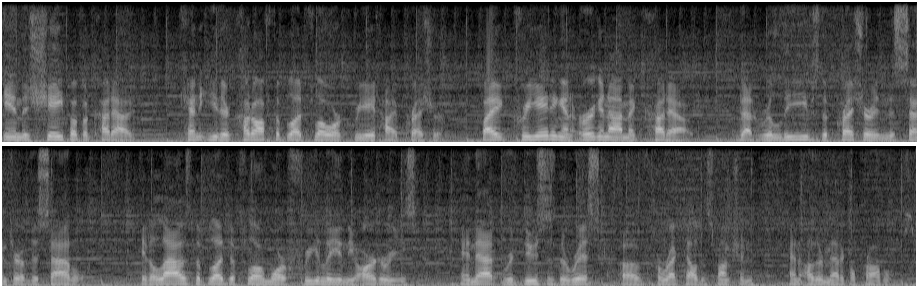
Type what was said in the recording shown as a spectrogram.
in the shape of a cutout can either cut off the blood flow or create high pressure. By creating an ergonomic cutout that relieves the pressure in the center of the saddle, it allows the blood to flow more freely in the arteries and that reduces the risk of erectile dysfunction and other medical problems.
